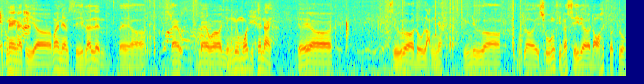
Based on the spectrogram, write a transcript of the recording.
Mực nang này thì uh, mấy anh em sẽ lấy lên về uh, bao bao uh, ờ, những miếng mốt như thế này để uh, giữ ờ, uh, đồ lạnh nha. Kiểu như uh, lời xuống thì nó sẽ uh, đỏ hết mực luôn.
